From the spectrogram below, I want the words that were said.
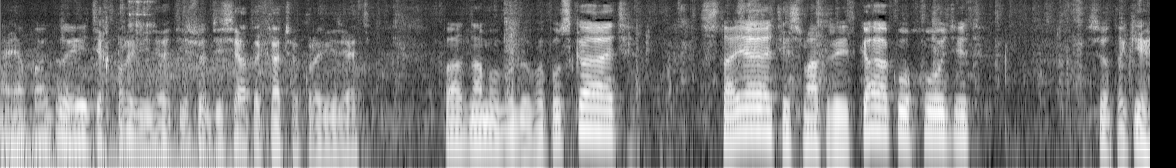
А я пойду этих проверять. Еще десяток хочу проверять. По одному буду выпускать, стоять и смотреть, как уходит. Все-таки,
